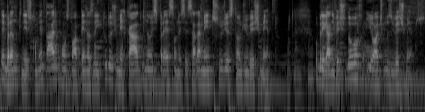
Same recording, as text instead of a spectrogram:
Lembrando que nesse comentário constam apenas leituras de mercado e não expressam necessariamente sugestão de investimento. Obrigado, investidor, e ótimos investimentos.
